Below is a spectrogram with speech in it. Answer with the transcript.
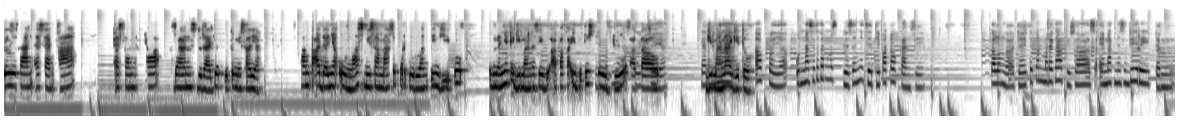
lulusan SMA, SMK dan sederajat gitu misalnya, tanpa adanya UNAS bisa masuk perguruan tinggi itu sebenarnya kayak gimana sih Bu? Apakah Ibu tuh setuju, ya, atau ya. Karena, gimana gitu? Apa ya? UNAS itu kan biasanya jadi patokan sih. Kalau nggak ada itu kan mereka bisa seenaknya sendiri dan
